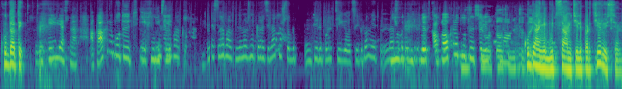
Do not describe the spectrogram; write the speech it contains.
Куда ты? Интересно, а как работают их мистер Бак, мне нужны координаты, чтобы телепортироваться, и потом Не тобой привет, телепортирую. а как работают от Куда-нибудь сам телепортируйся.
